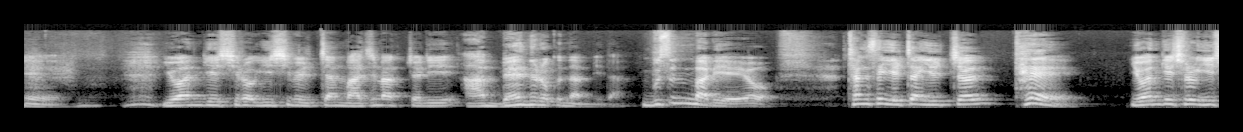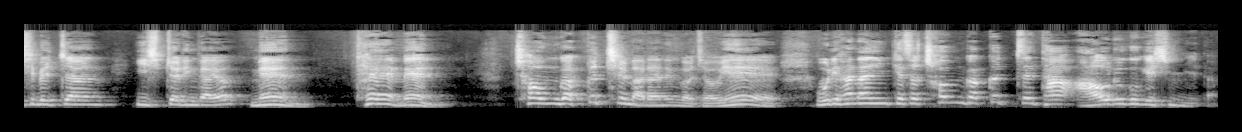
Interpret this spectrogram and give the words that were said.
예. 요한계시록 21장 마지막 절이 아멘으로 끝납니다. 무슨 말이에요? 창세기 1장 1절 태. 요한계시록 21장 20절인가요? 맨. 태맨. 처음과 끝을 말하는 거죠. 예. 우리 하나님께서 처음과 끝을 다 아우르고 계십니다.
